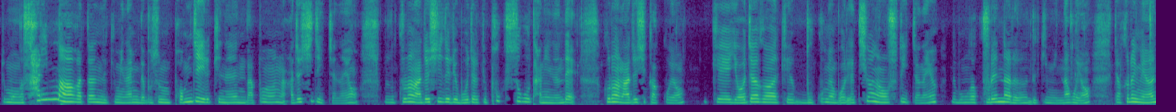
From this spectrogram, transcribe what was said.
좀 뭔가 살인마 같다는 느낌이 납니다. 무슨 범죄 일으키는 나쁜 아저씨도 있잖아요. 그런 아저씨들이 모자 이렇게 푹 쓰고 다니는데 그런 아저씨 같고요. 이렇게 여자가 이렇게 묶으면 머리가 튀어나올 수도 있잖아요. 근데 뭔가 구렛나루 느낌이 나고요. 자, 그러면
